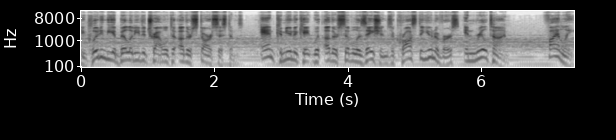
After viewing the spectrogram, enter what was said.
including the ability to travel to other star systems and communicate with other civilizations across the universe in real time. Finally,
